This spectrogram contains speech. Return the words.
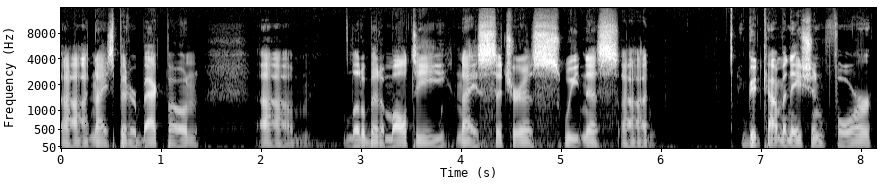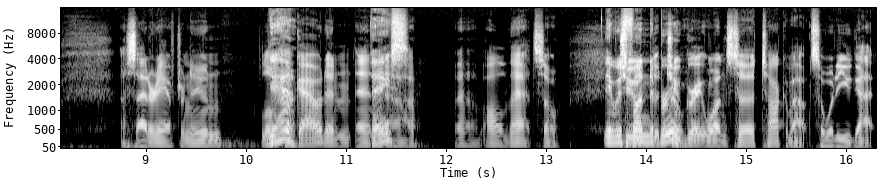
Uh, nice bitter backbone. A little bit of malty, nice citrus sweetness. Uh, good combination for a Saturday afternoon. Little Yeah. cookout and and uh, uh, all of that. So It was two, fun to brew. Two great ones to talk about. So what do you got?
